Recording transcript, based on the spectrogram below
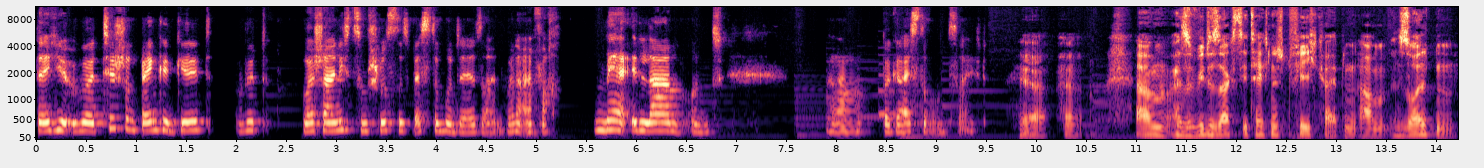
der hier über Tisch und Bänke gilt, wird wahrscheinlich zum Schluss das beste Modell sein, weil er einfach mehr Elan und äh, Begeisterung zeigt. Ja, ja. Ähm, also wie du sagst, die technischen Fähigkeiten ähm, sollten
